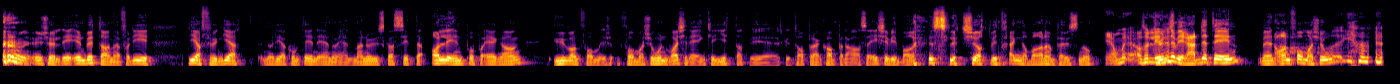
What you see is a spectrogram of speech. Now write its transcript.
Unnskyld, innbytterne. for de har fungert når de har kommet inn én og én. Men når du skal sitte alle innpå på en gang uvant formasjon, var ikke det egentlig gitt at vi skulle tape den kampen der? Altså, Er ikke vi bare sluttkjørt? Vi trenger bare den pausen nå. Ja, men, altså, Kunne vi reddet det inn med en annen ja, formasjon? Jeg,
